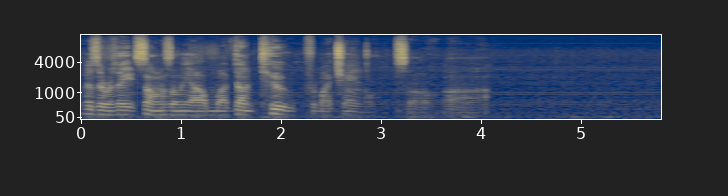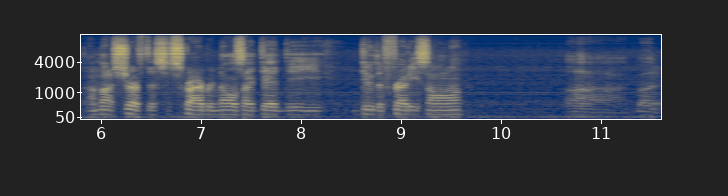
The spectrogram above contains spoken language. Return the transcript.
because there was eight songs on the album, I've done two for my channel, so uh, I'm not sure if the subscriber knows I did the do the Freddy song Uh, but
